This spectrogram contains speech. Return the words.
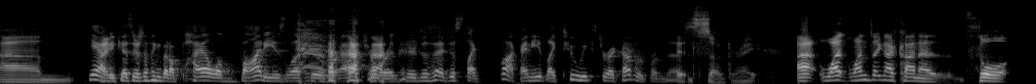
um, Yeah, I- because there's nothing but a pile of bodies left over afterward. They're just just like fuck. I need like two weeks to recover from this. It's so great. Uh, one one thing I kind of thought,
